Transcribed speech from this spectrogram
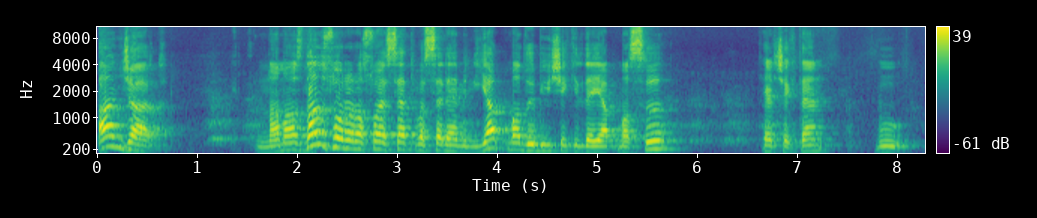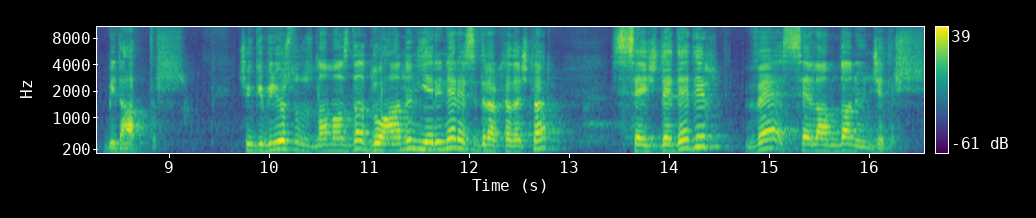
Ancak namazdan sonra Resulullah Aleyhisselatü Vesselam'ın yapmadığı bir şekilde yapması gerçekten bu bid'attır. Çünkü biliyorsunuz namazda duanın yeri neresidir arkadaşlar? Secdededir ve selamdan öncedir.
